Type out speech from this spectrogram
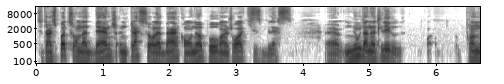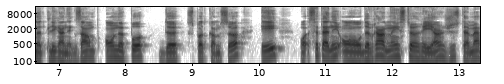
c'est un spot sur notre bench, une place sur le banc qu'on a pour un joueur qui se blesse. Euh, nous, dans notre ligue, prendre notre ligue en exemple, on n'a pas de spot comme ça. Et cette année, on devrait en instaurer un justement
